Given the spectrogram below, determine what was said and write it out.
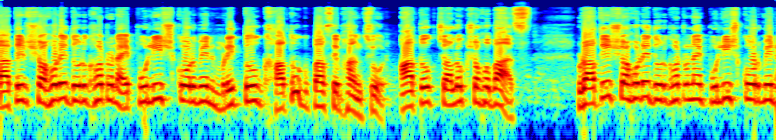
রাতের শহরে দুর্ঘটনায় পুলিশ কর্মীর মৃত্যু, ঘাতক বাসে ভাঙচুর আতক চালক সহ বাস। রাতের শহরে দুর্ঘটনায় পুলিশ কর্মীর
